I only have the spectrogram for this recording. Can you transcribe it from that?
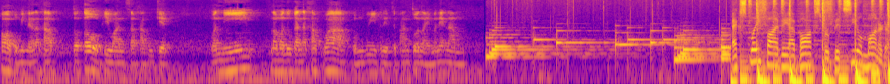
พ่อผมอีกแล้วนะครับโตโต้พีวันสาขาภูเก็ต วันนี้เรามาดูกันนะครับว่าผมมีผลิตภัณฑ์ตัวไหนมาแนะนำ Xplay 5 AI Box for Big Seal Monitor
